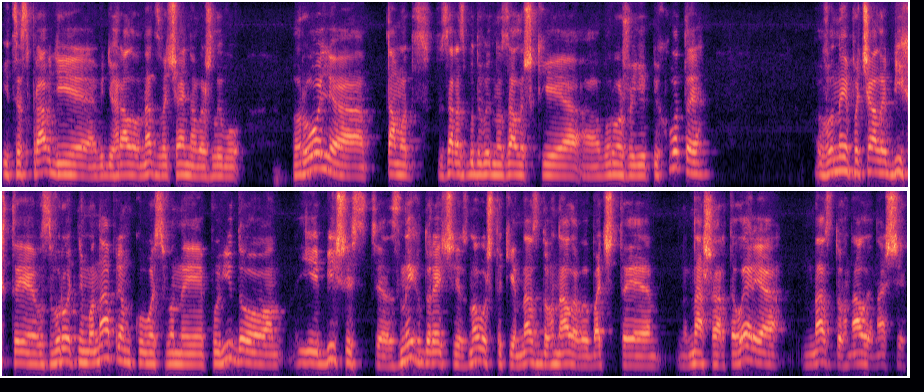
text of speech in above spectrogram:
і це справді відіграло надзвичайно важливу роль. Е, Там, от зараз буде видно залишки е, ворожої піхоти. Вони почали бігти в зворотньому напрямку. Ось вони по відео, і більшість з них, до речі, знову ж таки нас догнала. Ви бачите, наша артилерія, нас догнали наші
